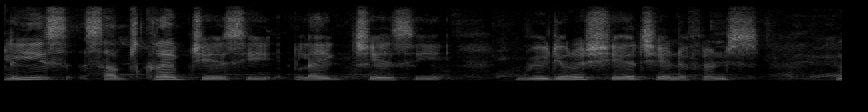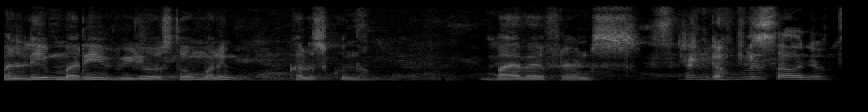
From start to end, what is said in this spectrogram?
ప్లీజ్ సబ్స్క్రైబ్ చేసి లైక్ చేసి వీడియోను షేర్ చేయండి ఫ్రెండ్స్. మళ్ళీ మరీ వీడియోస్తో మనం కలుసుకుందాం. Bye bye friends. సరే డబ్బులు ఇస్తామని చెప్తా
